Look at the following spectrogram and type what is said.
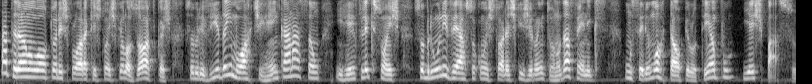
Na trama, o autor explora questões filosóficas sobre vida e morte, reencarnação e reflexões sobre o universo com histórias que giram em torno da Fênix, um ser imortal pelo tempo e espaço.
